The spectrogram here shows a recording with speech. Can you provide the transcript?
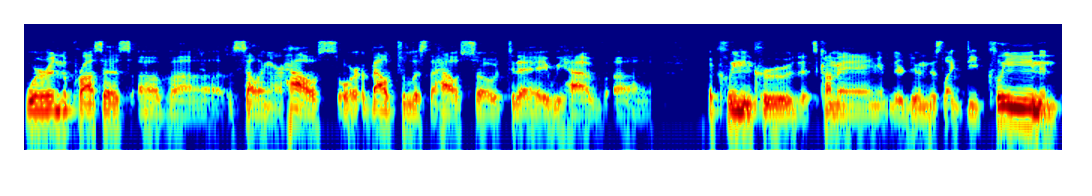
We're in the process of uh, selling our house or about to list the house. So today we have uh, a cleaning crew that's coming and they're doing this like deep clean and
